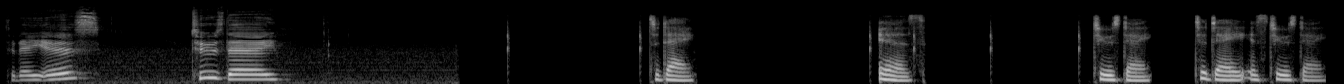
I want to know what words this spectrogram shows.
Today is Tuesday. Today is Tuesday. Today is Tuesday.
